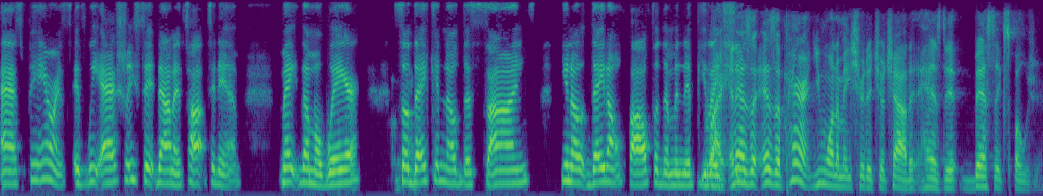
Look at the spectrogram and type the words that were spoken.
as parents, if we actually sit down and talk to them, make them aware so they can know the signs. You know they don't fall for the manipulation right and as a as a parent you want to make sure that your child has the best exposure.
